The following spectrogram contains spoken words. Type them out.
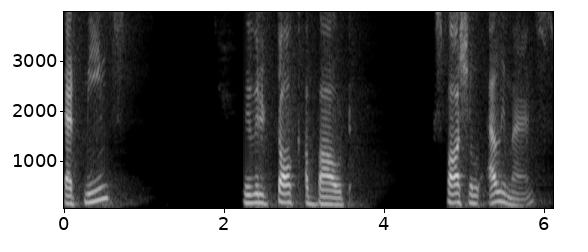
That means we will talk about spatial elements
